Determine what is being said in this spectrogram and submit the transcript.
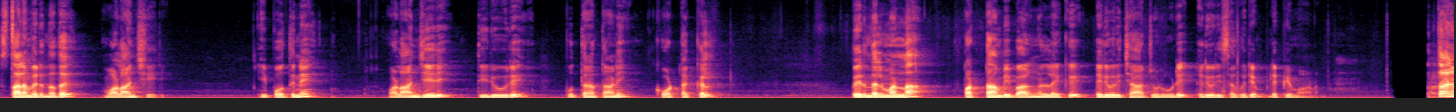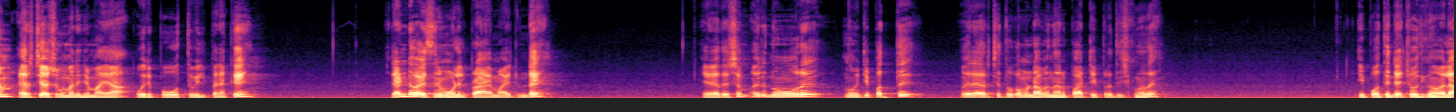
സ്ഥലം വരുന്നത് വളാഞ്ചേരി. ഈ പോത്തിന് വളാഞ്ചേരി തിരൂര് പുത്തനത്താണി കോട്ടക്കൽ പെരിന്തൽമണ്ണ പട്ടാമ്പി ഭാഗങ്ങളിലേക്ക് ഡെലിവറി ചാർജോടുകൂടി ഡെലിവറി സൗകര്യം ലഭ്യമാണ്. വർത്താനം ഇറച്ചി ആശുകുമനുജമായ ഒരു പോത്ത് വിൽപ്പനക്ക് രണ്ട് വയസ്സിന് മുകളിൽ പ്രായമായിട്ടുണ്ട്. ഏകദേശം ഒരു നൂറ് നൂറ്റിപ്പത്ത് വരെ ഇറച്ചി തൂക്കം ഉണ്ടാകുമെന്നാണ് പാർട്ടി പ്രതീക്ഷിക്കുന്നത്. ഈ പോത്തിന്റെ ചോദിക്കുന്ന വില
